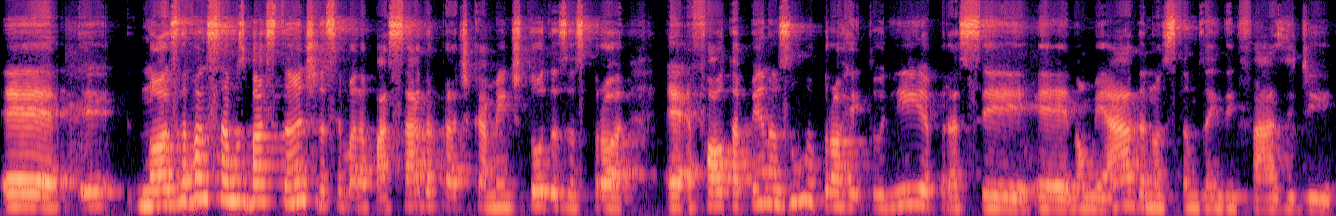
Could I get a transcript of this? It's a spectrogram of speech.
É, é, nós avançamos bastante na semana passada, praticamente todas as pró. É, falta apenas uma pró-reitoria para ser é, nomeada, nós estamos ainda em fase de,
